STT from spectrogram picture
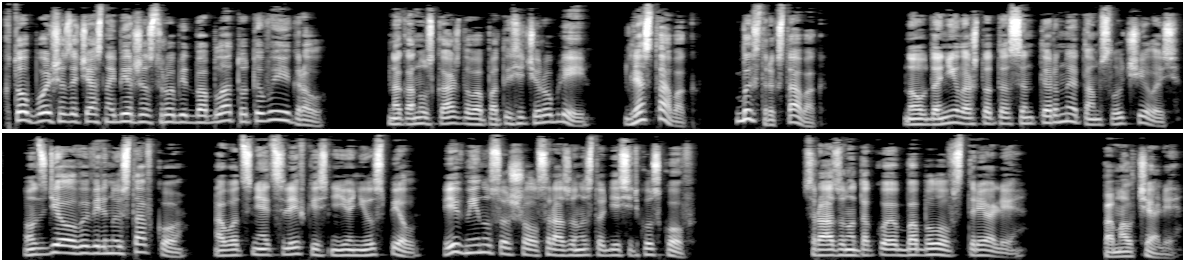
Кто больше за час на бирже срубит бабла, тот и выиграл. На кону с каждого по тысяче рублей. Для ставок. Быстрых ставок. Но у Данила что-то с интернетом случилось. Он сделал выверенную ставку, а вот снять сливки с нее не успел и в минус ушел сразу на 110 кусков. Сразу на такое бабло встряли. Помолчали.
